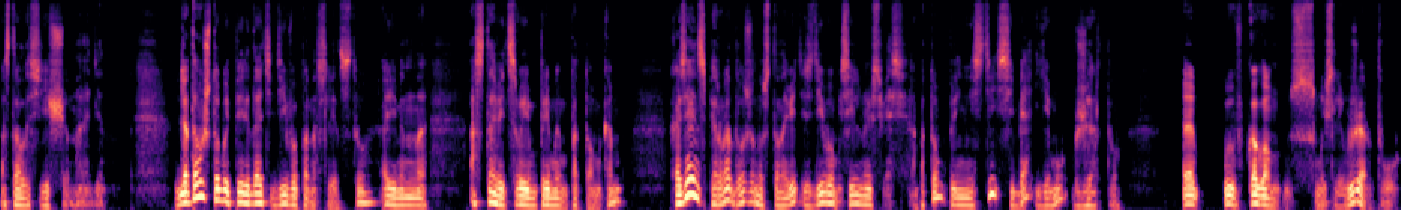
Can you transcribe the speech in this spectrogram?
Осталось еще на один. Для того, чтобы передать диву по наследству, а именно оставить своим прямым потомкам, хозяин сперва должен установить с дивом сильную связь, а потом принести себя ему в жертву. «Э, — В каком смысле в жертву?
